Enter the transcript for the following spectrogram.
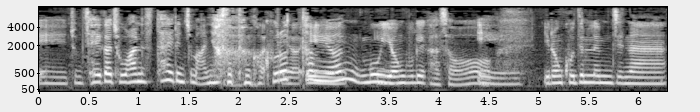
예, 좀 제가 좋아하는 스타일은 좀 아니었었던 것 같아요. 그렇다면 예, 뭐 예. 영국에 가서 예. 이런 고든 램지나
